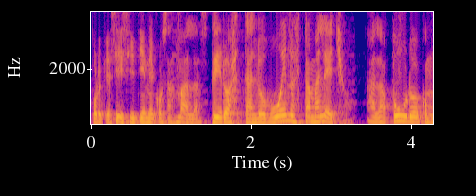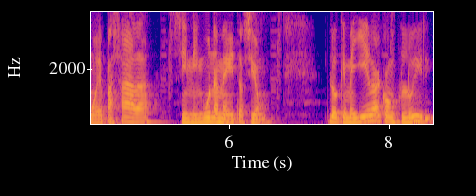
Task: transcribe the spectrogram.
porque sí, sí tiene cosas malas, pero hasta lo bueno está mal hecho, al apuro, como de pasada, sin ninguna meditación. Lo que me lleva a concluir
